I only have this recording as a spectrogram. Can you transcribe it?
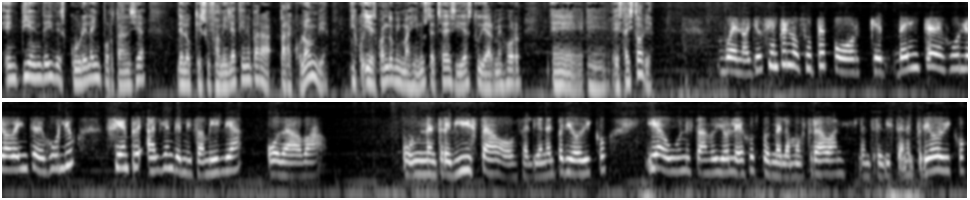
entiende y descubre la importancia de lo que su familia tiene para, para Colombia? Y, y es cuando me imagino usted se decide a estudiar mejor eh, eh, esta historia. Bueno, yo siempre lo supe porque 20 de julio a 20 de julio siempre alguien de mi familia o daba una entrevista o salía en el periódico y aún estando yo lejos pues me la mostraban la entrevista en el periódico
